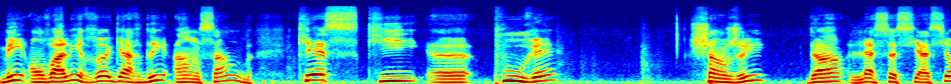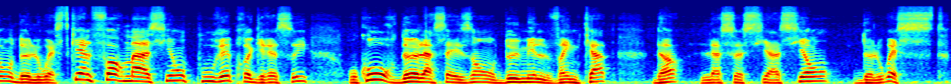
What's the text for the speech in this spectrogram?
mais on va aller regarder ensemble qu'est-ce qui pourrait changer dans l'association de l'Ouest. Quelle formation pourrait progresser au cours de la saison 2024 dans l'association de l'Ouest?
